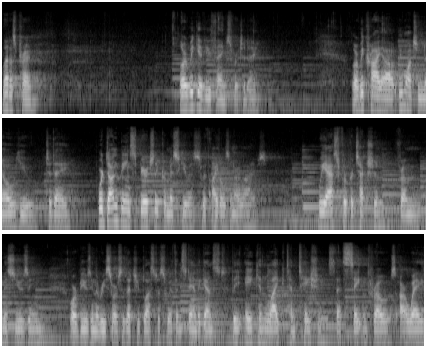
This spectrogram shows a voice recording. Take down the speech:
Let us pray. Lord, we give you thanks for today. Lord, we cry out, we want to know you today. We're done being spiritually promiscuous with idols in our lives. We ask for protection from misusing or abusing the resources that you blessed us with and stand against the Achan like temptations that Satan throws our way.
